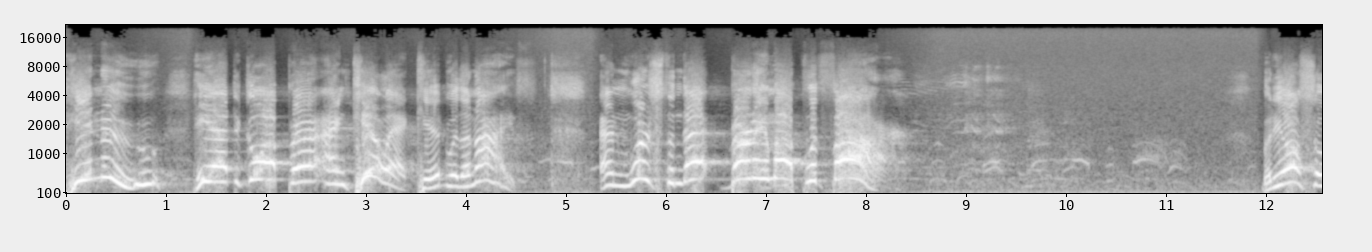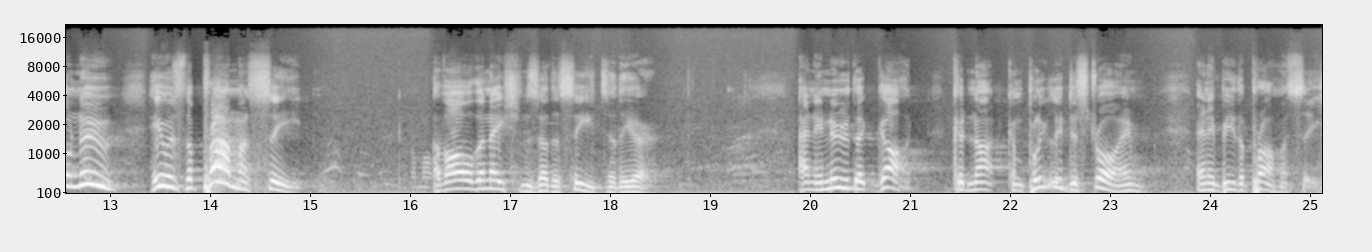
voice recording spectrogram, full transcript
He knew he had to go up there and kill that kid with a knife. And worse than that, burn him up with fire. But he also knew he was the promised seed of all the nations of the seeds of the earth. And he knew that God could not completely destroy him and he'd be the promised seed.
